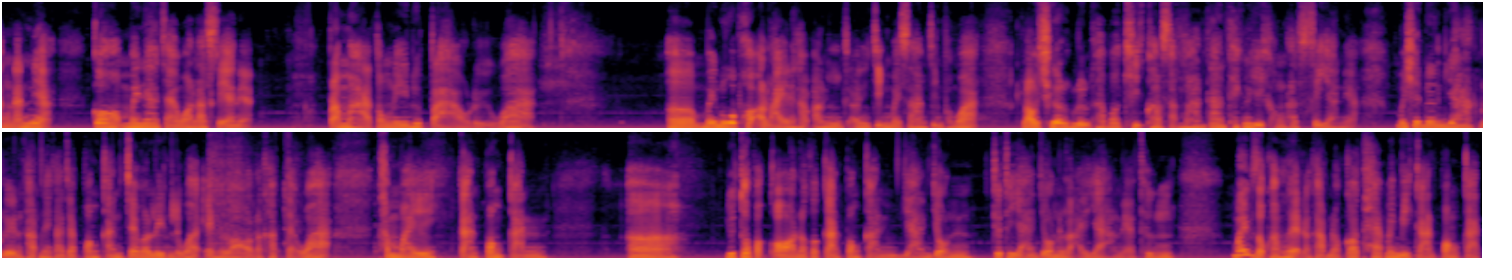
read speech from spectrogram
ดังนั้นเนี่ยก็ไม่แน่ใจว่ารัสเซียเนี่ยประมาทตรงนี้หรือเปล่าหรือว่า เออไม่รู้ว่าเพราะอะไรนะครับอันนี้เอาจริงๆไม่ทราบจริงเพราะว่าเราเชื่อลึกๆครับว่าขีดความสามารถด้านเทคโนโลยีของรัสเซียเนี่ยไม่ใช่เรื่องยากเลยนะครับในการจะป้องกันเจวลินหรือว่าเอ็นลอนะครับแต่ว่าทำไมการป้องกันยุทโธปกรณ์แล้วก็การป้องกันยานยนต์ยุทธยานยนต์หลายอย่างเนี่ยถึงไม่ประสบความสำเร็จนะครับแล้วก็แทบไม่มีการป้องกัน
